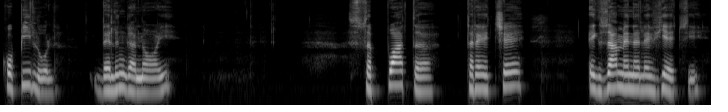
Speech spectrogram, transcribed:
copilul de lângă noi să poată trece examenele vieții.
